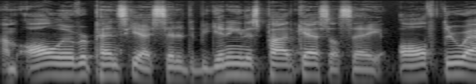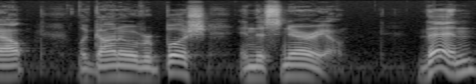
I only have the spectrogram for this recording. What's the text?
I'm all over Penske. I said at the beginning of this podcast, I'll say all throughout Logano over Busch in this scenario. Then,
